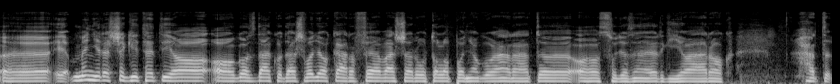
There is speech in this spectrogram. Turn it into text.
Uh, mennyire segítheti a, a gazdálkodás, vagy akár a felvásárolt alapanyag árát az, hogy az energiaárak Hát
